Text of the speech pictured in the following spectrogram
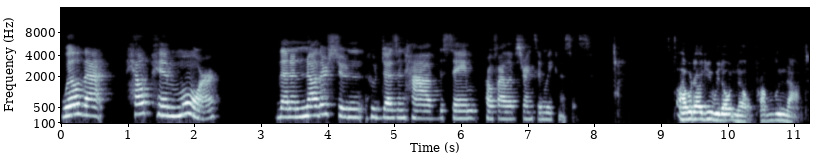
will that help him more than another student who doesn't have the same profile of strengths and weaknesses? I would argue we don't know. Probably not.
